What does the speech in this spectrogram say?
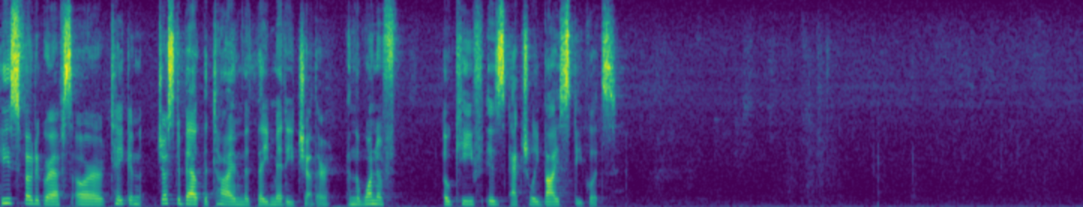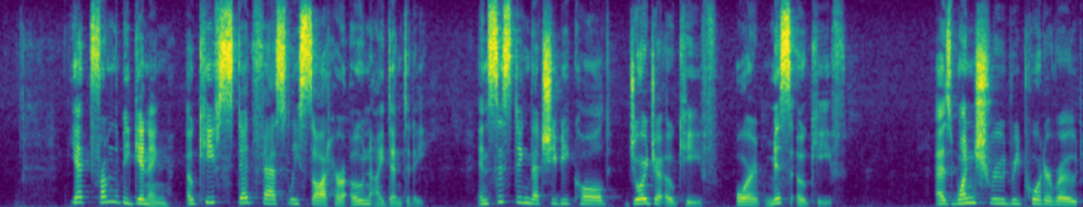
These photographs are taken just about the time that they met each other, and the one of O'Keeffe is actually by Stieglitz. Yet from the beginning, O'Keeffe steadfastly sought her own identity, insisting that she be called Georgia O'Keeffe or Miss O'Keeffe. As one shrewd reporter wrote,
